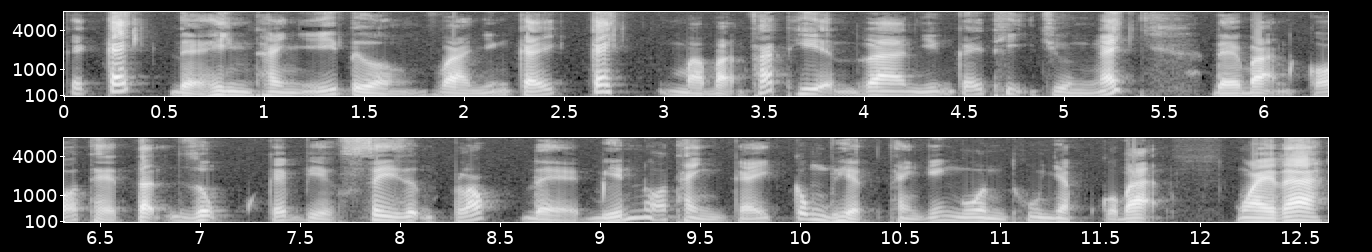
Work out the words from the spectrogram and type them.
cái cách để hình thành ý tưởng và những cái cách mà bạn phát hiện ra những cái thị trường ngách để bạn có thể tận dụng cái việc xây dựng blog để biến nó thành cái công việc, thành cái nguồn thu nhập của bạn. Ngoài ra,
